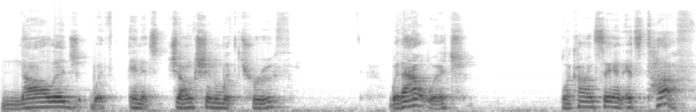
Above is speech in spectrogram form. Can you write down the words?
Knowledge with, in its junction with truth, without which, Lacan's saying it's tough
